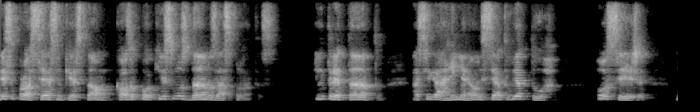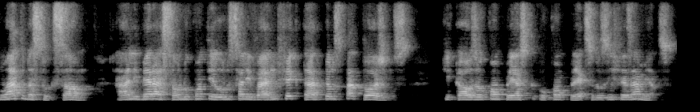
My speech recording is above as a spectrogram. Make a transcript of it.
Esse processo em questão causa pouquíssimos danos às plantas. Entretanto, a cigarrinha é um inseto vetor, ou seja, no ato da sucção, há a liberação do conteúdo salivar infectado pelos patógenos, que causa o complexo, o complexo dos enfesamentos.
